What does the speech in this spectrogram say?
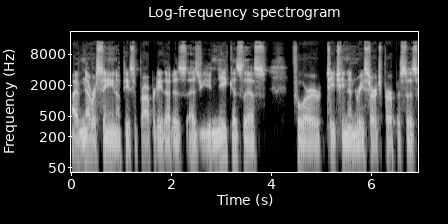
I've never seen a piece of property that is as unique as this for teaching and research purposes.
